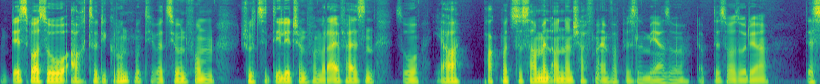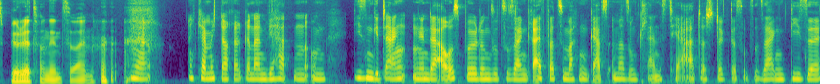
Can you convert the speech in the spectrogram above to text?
Und das war so auch so die Grundmotivation vom Schulze Delitzsch und vom Raiffeisen, so, ja, packen wir zusammen an, dann schaffen wir einfach ein bisschen mehr. So, ich glaube, das war so der, der Spirit von den Zweien. ja, ich kann mich noch erinnern, wir hatten, um diesen Gedanken in der Ausbildung sozusagen greifbar zu machen, gab es immer so ein kleines Theaterstück, das sozusagen diese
